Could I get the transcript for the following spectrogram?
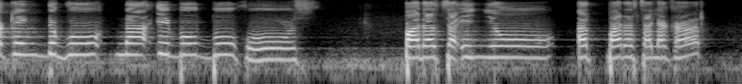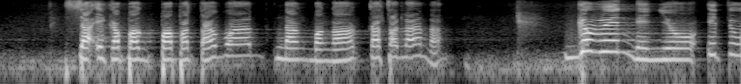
aking dugo na ibubuhos para sa inyo at para sa lakat sa ikapagpapatawad ng mga kasalanan. Gawin ninyo ito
